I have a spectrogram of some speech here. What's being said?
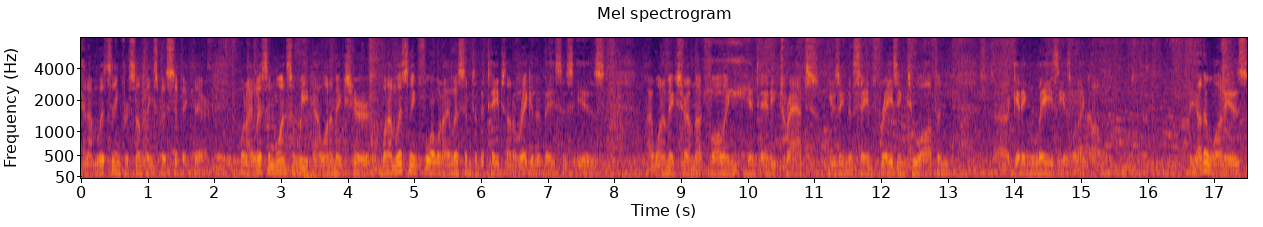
And I'm listening for something specific there. When I listen once a week, I want to make sure what I'm listening for when I listen to the tapes on a regular basis is I want to make sure I'm not falling into any traps, using the same phrasing too often, uh, getting lazy is what I call it. The other one is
